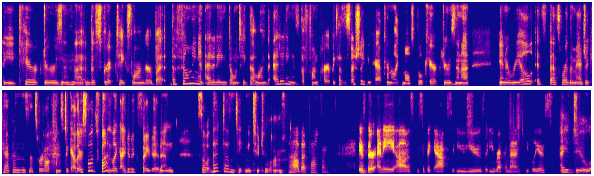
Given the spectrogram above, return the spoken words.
the characters and the the script takes longer but the filming and editing don't take that long. The editing is the fun part because especially if you have kind of like multiple characters in a in a reel it's that's where the magic happens that's where it all comes together. So it's fun like i get excited and so that doesn't take me too too long. Oh, that's awesome. Is there any um, specific apps that you use that you recommend people use? I do.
